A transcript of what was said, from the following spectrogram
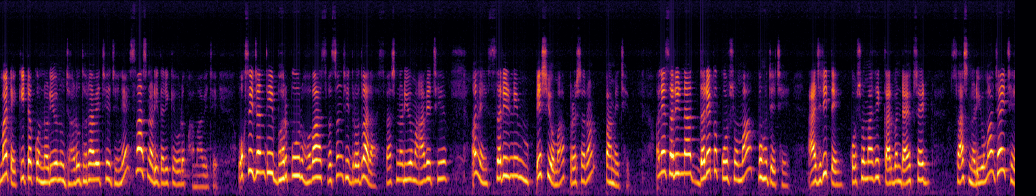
માટે કીટકો નળીઓનું ઝાડું ધરાવે છે, જેને શ્વાસનળી તરીકે ઓળખવામાં આવે છે. ઓક્સિજનથી ભરપૂર હવા શ્વસન છિદ્રો દ્વારા શ્વાસનળીઓમાં આવે છે અને શરીરની પેશીઓમાં પ્રસરણ પામે છે અને શરીરના દરેક કોષોમાં પહોંચે છે. આ જ રીતે કોષોમાંથી કાર્બન ડાયોક્સાઇડ શ્વાસનળીઓમાં જાય છે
